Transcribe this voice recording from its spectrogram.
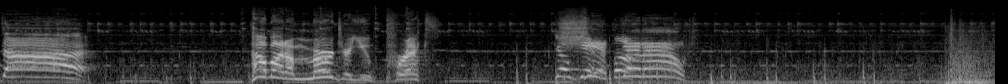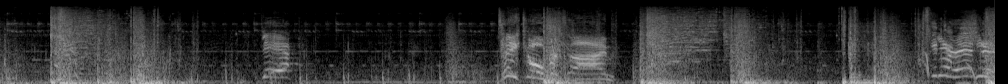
Die! How about a merger, you pricks? Go Shit, get out! Take over time! Get your head down!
